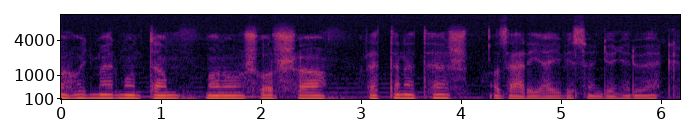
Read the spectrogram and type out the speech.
Ahogy már mondtam, Manon sorsa rettenetes, az áriái viszont gyönyörűek.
